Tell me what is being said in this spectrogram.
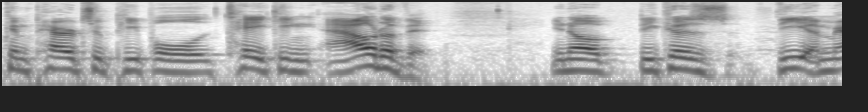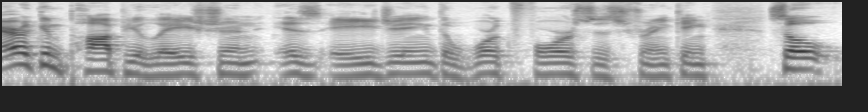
compared to people taking out of it. You know, because the American population is aging, the workforce is shrinking. So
